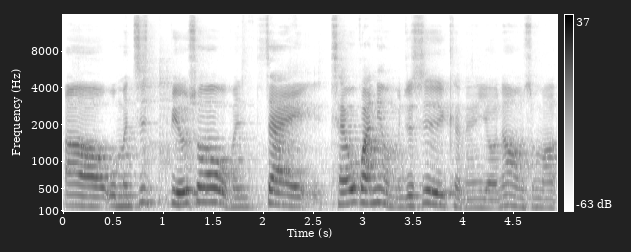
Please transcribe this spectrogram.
呃，我们之比如说我们在财务观念，我们就是可能有那种什么。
